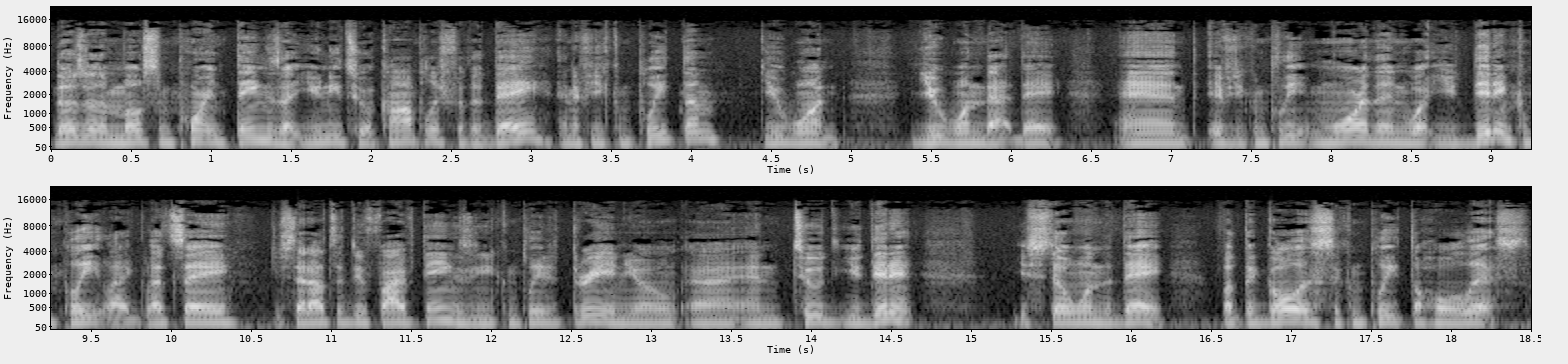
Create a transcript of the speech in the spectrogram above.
Those are the most important things that you need to accomplish for the day, and if you complete them, you won. You won that day. And if you complete more than what you didn't complete, like let's say you set out to do five things and you completed three and you uh, and two you didn't, you still won the day. But the goal is to complete the whole list.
